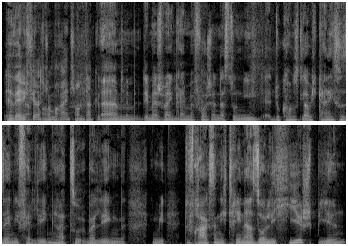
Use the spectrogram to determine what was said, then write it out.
Äh, Werde ich Ja, vielleicht nochmal mal. reinschauen. Danke für den ähm, Tipp. dementsprechend Mhm. kann ich mir vorstellen, dass du nie, du kommst, glaube ich, gar nicht so sehr in die Verlegenheit zu überlegen, irgendwie, du fragst ja nicht, Trainer, soll ich hier spielen?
